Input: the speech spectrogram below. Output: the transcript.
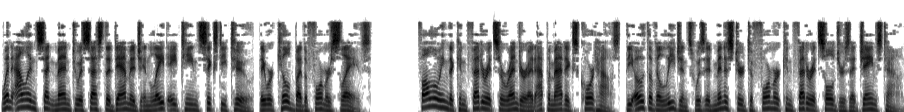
When Allen sent men to assess the damage in late 1862, they were killed by the former slaves. Following the Confederate surrender at Appomattox Courthouse, the oath of allegiance was administered to former Confederate soldiers at Jamestown.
